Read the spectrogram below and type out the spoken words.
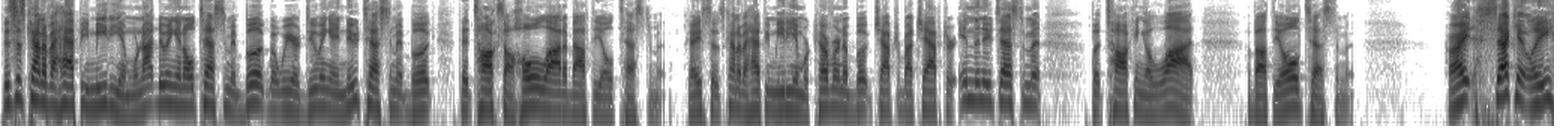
this is kind of a happy medium. We're not doing an Old Testament book, but we are doing a New Testament book that talks a whole lot about the Old Testament. Okay, so it's kind of a happy medium. We're covering a book chapter by chapter in the New Testament, but talking a lot about the Old Testament. All right. Secondly,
